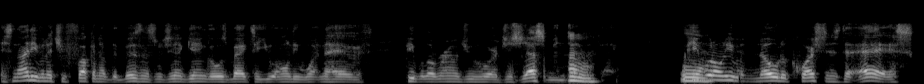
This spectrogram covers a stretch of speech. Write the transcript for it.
It's not even that you're fucking up the business, which again goes back to you only wanting to have people around you who are just yes men type of Mm, thing. People don't even know the questions to ask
